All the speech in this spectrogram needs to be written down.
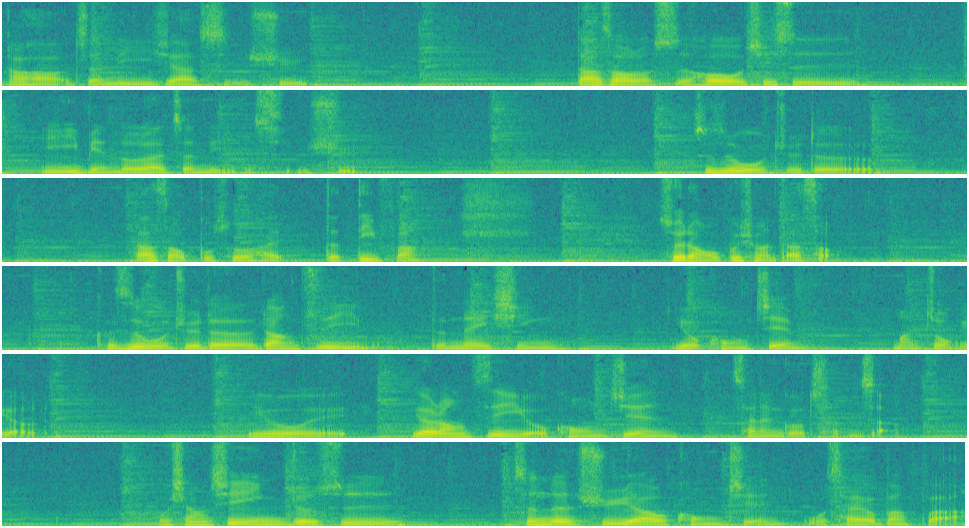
好好整理一下思绪。打扫的时候，其实也一边都在整理思绪。这是我觉得打扫不错还的地方，虽然我不喜欢打扫。可是我觉得让自己的内心有空间蛮重要的，因为要让自己有空间才能够成长。我相信就是真的需要空间，我才有办法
